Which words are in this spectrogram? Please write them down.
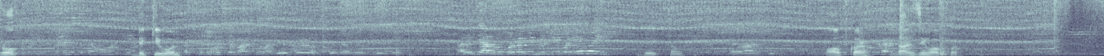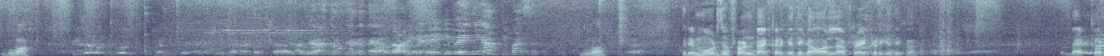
रोक। डिक्की बोला देखता हूँ। ऑफ़ कर डांसिंग ऑफ़ कर। घुमा। घुमा। रिमोट से फ्रंट बैक करके दिखा और लेफ़्ट राइट करके दिखा। बैक कर।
